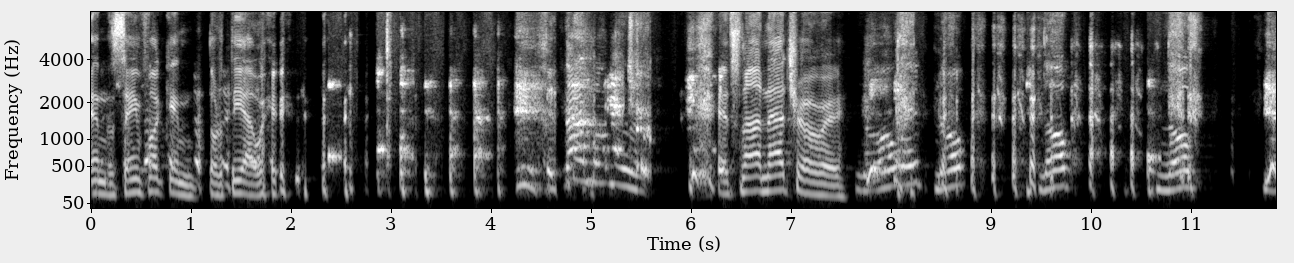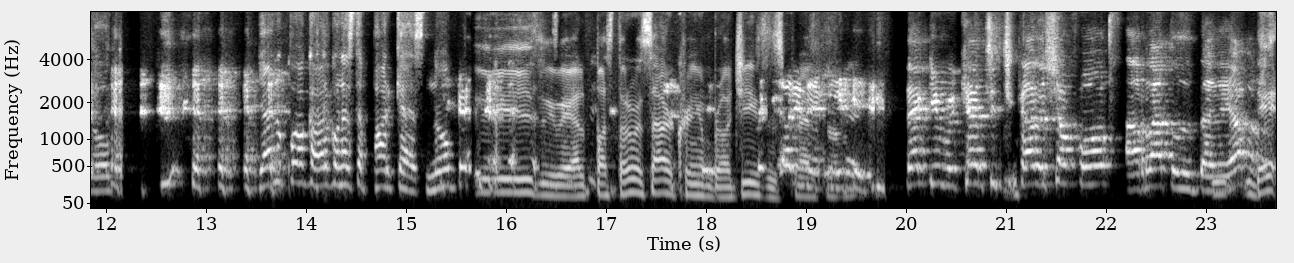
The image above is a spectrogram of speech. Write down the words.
in the same fucking tortilla, way. It's not natural. It's not natural, way. No, wait. Nope. Nope. Nope. Nope. Ya no puedo acabar con este podcast. Nope. Easy, way. Al pastor with sour cream, bro. Jesus Christ, bro. Thank you for catching Chicano Shuffle. A rato de tarea. They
